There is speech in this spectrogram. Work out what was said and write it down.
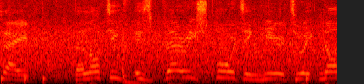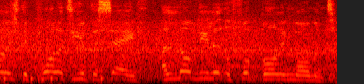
save. Belotti is very sporting here to acknowledge the quality of the save. A lovely little footballing moment.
